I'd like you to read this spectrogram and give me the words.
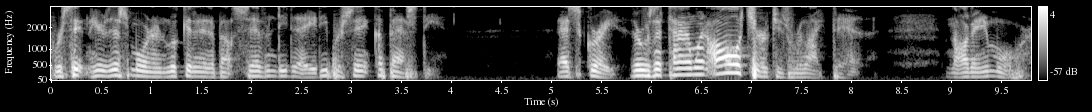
We're sitting here this morning looking at about 70 to 80% capacity. That's great. There was a time when all churches were like that. Not anymore.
